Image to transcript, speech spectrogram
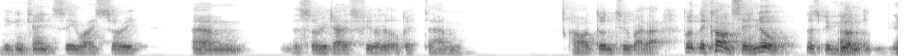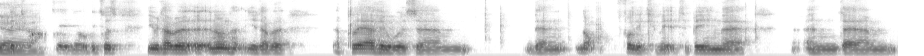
you can Mm. kind of see why Surrey, um, the Surrey guys feel a little bit um, hard done to by that. But they can't say no. Let's be No. blunt. Yeah, they yeah. can't say no because you would have a an un, you'd have a, a player who was um, then not fully committed to being there, and um,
